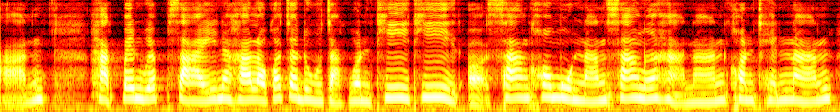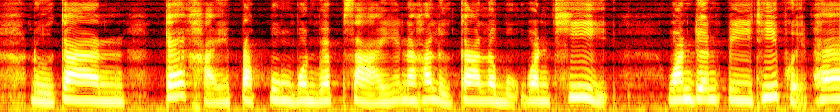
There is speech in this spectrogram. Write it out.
าร หากเป็นเว็บไซต์นะคะ เราก็จะดูจากวันที่ที่สร้างข้อมูลนั้นสร้างเนื้อหานั้นคอนเทนต์นั้น หรือการแก้ไขปรับปรุงบนเว็บไซต์นะคะ หรือการระบุวันที่วันเดือนปีที่เผยแพร่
